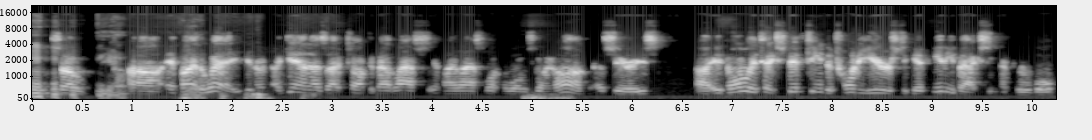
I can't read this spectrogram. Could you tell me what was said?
so, yeah. uh, and by the way, you know, again, as I've talked about last in my last "What in the World is Going On" series, uh, it normally takes 15 to 20 years to get any vaccine approval.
